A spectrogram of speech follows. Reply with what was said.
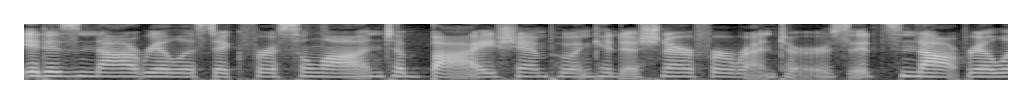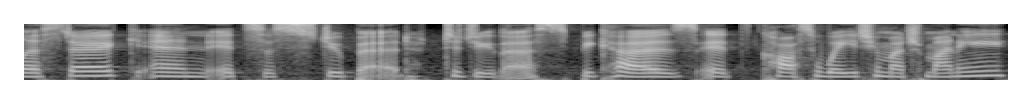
it is not realistic for a salon to buy shampoo and conditioner for renters. It's not realistic and it's stupid to do this because it costs way too much money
